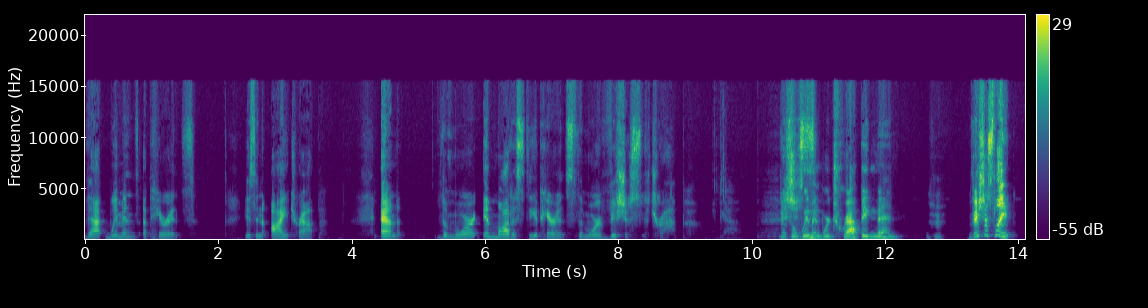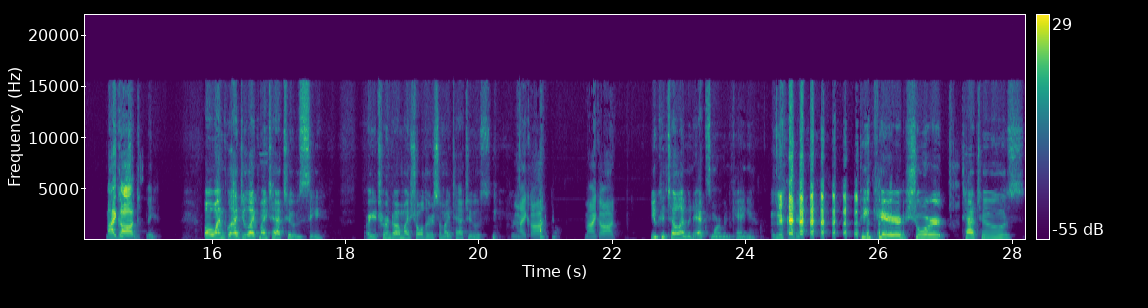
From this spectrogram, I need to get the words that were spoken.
that women's appearance is an eye trap, and the more immodest the appearance, the more vicious the trap. Yeah. So women were trapping men. viciously. My God. Oh, I'm glad you like my tattoos. See? Are you turned on my shoulders and my tattoos? My God. My God. You can tell I'm an ex-Mormon, can't you? Pink hair, short, tattoos.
